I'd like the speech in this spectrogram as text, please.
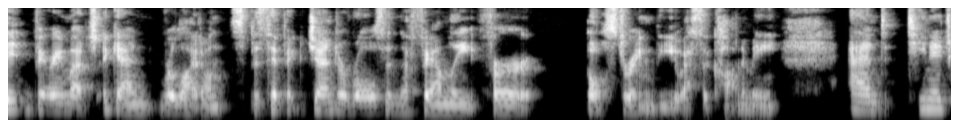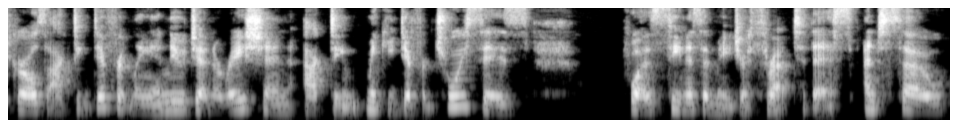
it very much again relied on specific gender roles in the family for bolstering the US economy. And teenage girls acting differently, a new generation acting, making different choices was seen as a major threat to this. And so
